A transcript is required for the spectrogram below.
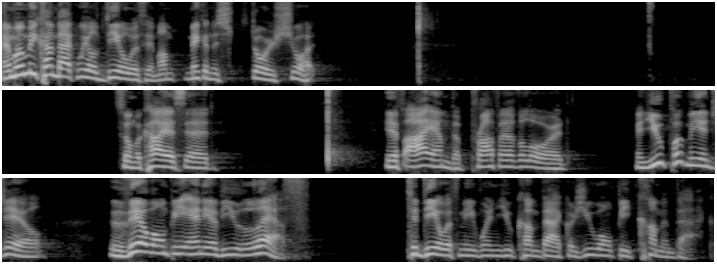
And when we come back, we'll deal with him. I'm making the story short. So Micaiah said, If I am the prophet of the Lord and you put me in jail, there won't be any of you left to deal with me when you come back because you won't be coming back.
